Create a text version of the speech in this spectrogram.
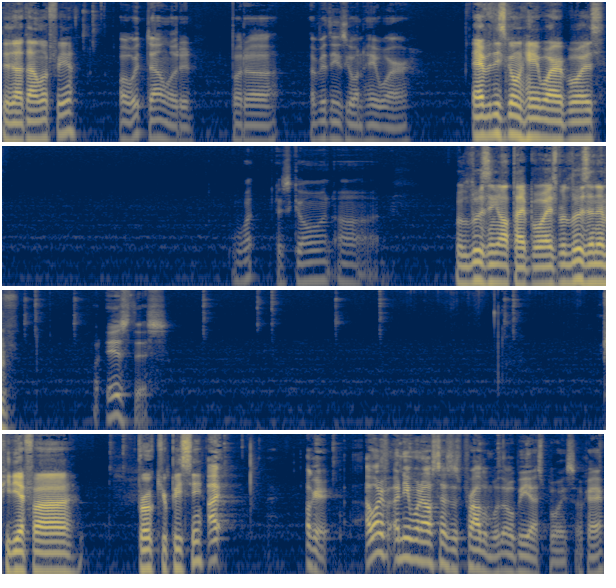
Did that download for you? Oh, it downloaded, but uh everything's going haywire. Everything's going haywire, boys. What is going on? We're losing Altai, boys. We're losing him. What is this? PDF uh, broke your PC. I okay. I wonder if anyone else has this problem with OBS, boys. Okay,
